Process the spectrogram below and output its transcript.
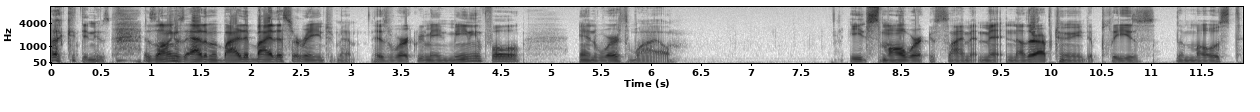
continues. As long as Adam abided by this arrangement, his work remained meaningful and worthwhile. Each small work assignment meant another opportunity to please the Most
